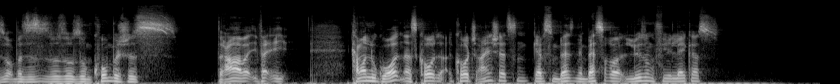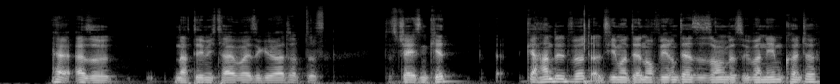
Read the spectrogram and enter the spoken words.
so, aber es ist so, so, so ein komisches Drama. Ich, ich, kann man Luke Walton als Coach, Coach einschätzen? Gäbe es eine, eine bessere Lösung für die Lakers? Ja, also, nachdem ich teilweise gehört habe, dass, dass Jason Kidd gehandelt wird als jemand, der noch während der Saison das übernehmen könnte,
